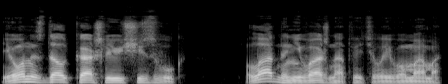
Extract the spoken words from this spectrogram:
и он издал кашляющий звук. «Ладно, неважно», — ответила его мама.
